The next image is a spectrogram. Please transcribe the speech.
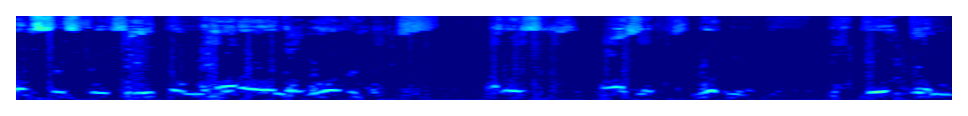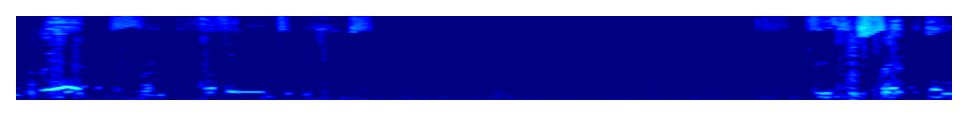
ancestors ate the manna in the wilderness, and as it is written, He gave them bread to eat. Jesus said to them,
